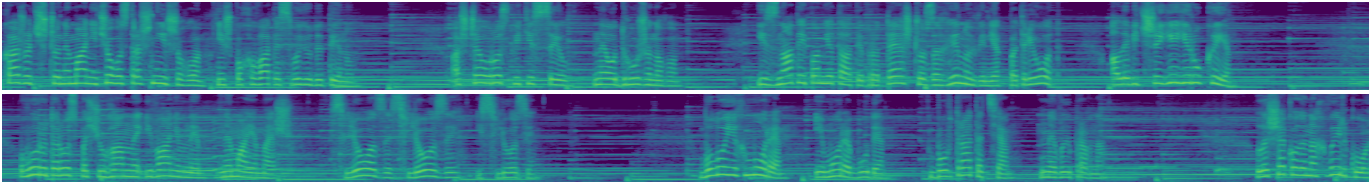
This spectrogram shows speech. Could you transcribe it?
Кажуть, що нема нічого страшнішого, ніж поховати свою дитину. А ще у розквіті сил, неодруженого. І знати й пам'ятати про те, що загинув він як патріот, але від чиєї руки. Гору та розпачу Ганни Іванівни немає меж. Сльози, сльози і сльози. Було їх море, і море буде, бо втрата ця невиправна. Лише коли на хвильку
